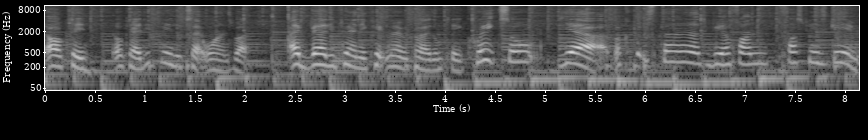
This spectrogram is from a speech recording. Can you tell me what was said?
I'll play, okay, I did play this map once, but I barely play any Quake map because I don't play Quake, so yeah, but is turning out to be a fun, fast-paced game.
